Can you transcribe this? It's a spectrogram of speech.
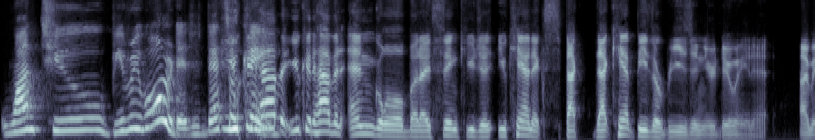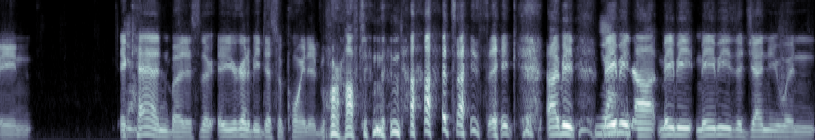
want to be rewarded. That's you okay. Could have it. You could have an end goal, but I think you just you can't expect that can't be the reason you're doing it. I mean, it yeah. can, but it's you're going to be disappointed more often than not. I think. I mean, yeah. maybe not. Maybe maybe the genuine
